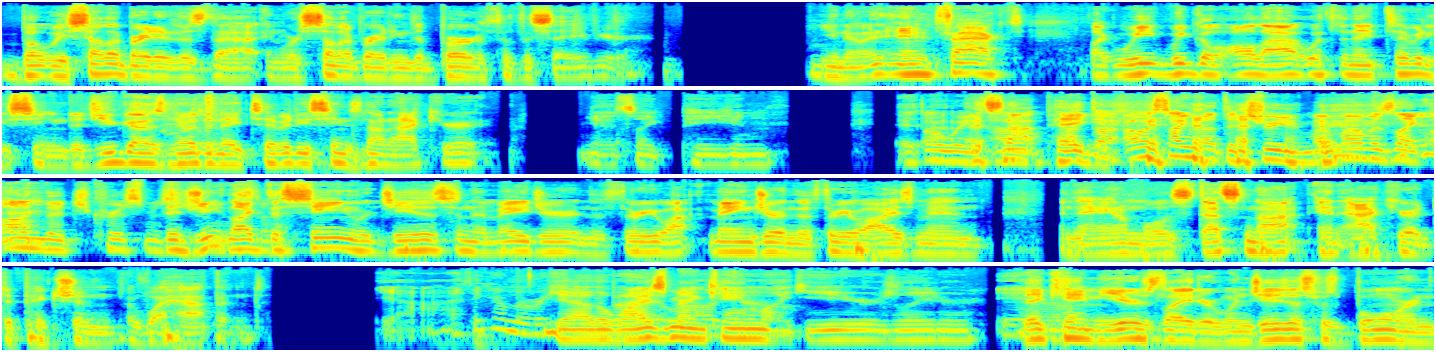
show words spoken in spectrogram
but we celebrate it as that, and we're celebrating the birth of the Savior. You know, and, and in fact, like we we go all out with the nativity scene. Did you guys know the nativity scene's not accurate? Yeah, it's like pagan. It- Oh wait, it's oh, not pagan. I, thought- I was talking about the tree. My mom was like on the Christmas. Did tree you and like the scene with Jesus and the major and the three wi- manger and the three wise men and the animals? That's not an accurate depiction of what happened. Yeah, I think I remember. Yeah, the about wise men came ago. like years later. Yeah. They came years later when Jesus was born.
